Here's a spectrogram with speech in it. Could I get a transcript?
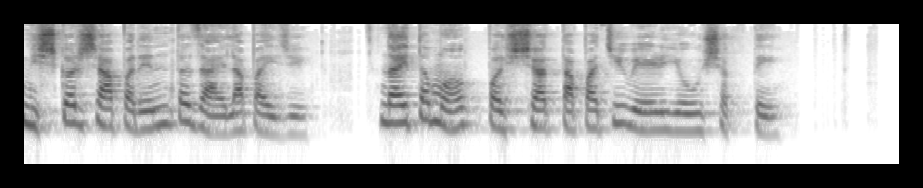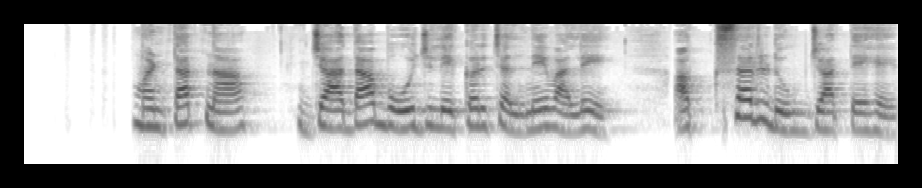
निष्कर्षापर्यंत जायला पाहिजे. नाहीतर मग पश्चातापाची वेळ येऊ शकते. म्हणतात ना, ज़्यादा बोझ लेकर चलने वाले अक्सर डूब जाते हैं.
